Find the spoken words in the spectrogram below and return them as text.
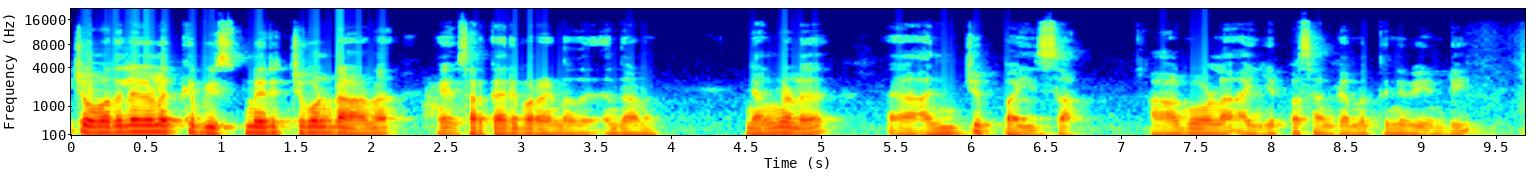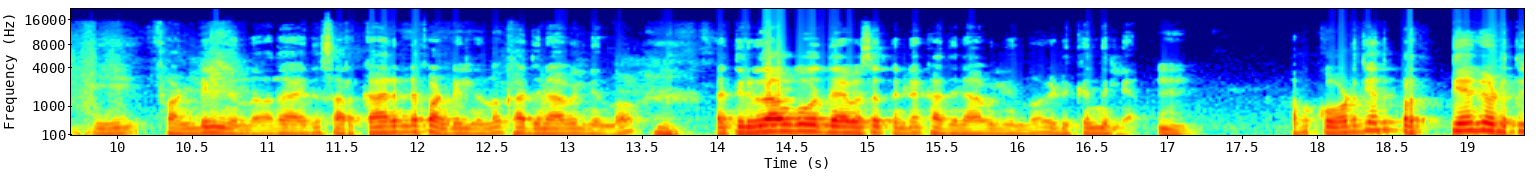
ചുമതലകളൊക്കെ വിസ്മരിച്ചുകൊണ്ടാണ് സർക്കാർ പറയുന്നത് എന്താണ്? ഞങ്ങൾ അഞ്ച് പൈസ ആഗോള അയ്യപ്പ സംഗമത്തിന് വേണ്ടി ഈ ഫണ്ടിൽ നിന്ന് അതായത് സർക്കാരിന്റെ ഫണ്ടിൽ നിന്നോ ഖജനാവിൽ നിന്നോ തിരുവിതാംകൂർ ദേവസ്വത്തിന്റെ ഖജനാവിൽ നിന്നോ എടുക്കുന്നില്ല. അപ്പോൾ കോടതി അത് പ്രത്യേകം എടുത്ത്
